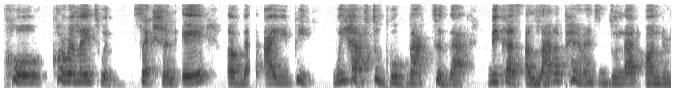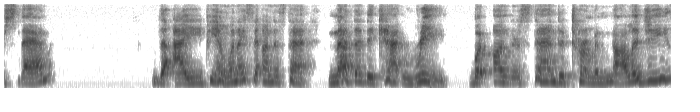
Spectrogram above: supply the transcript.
co- correlates with section A of the IEP. We have to go back to that because a lot of parents do not understand the IEP. And when I say understand, not that they can't read, but understand the terminologies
